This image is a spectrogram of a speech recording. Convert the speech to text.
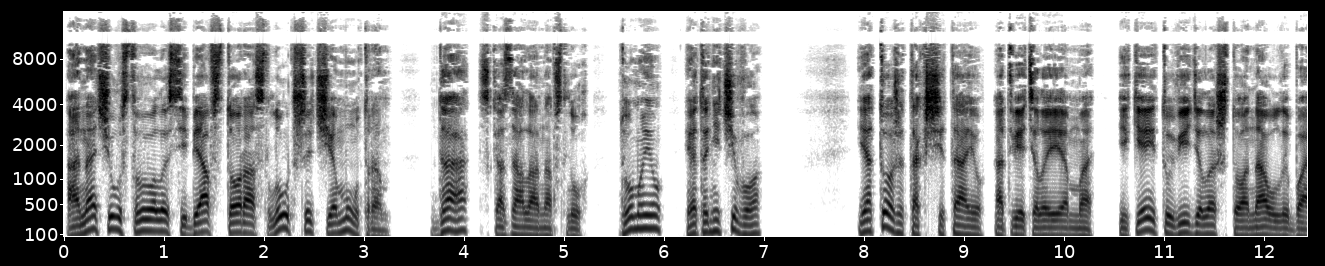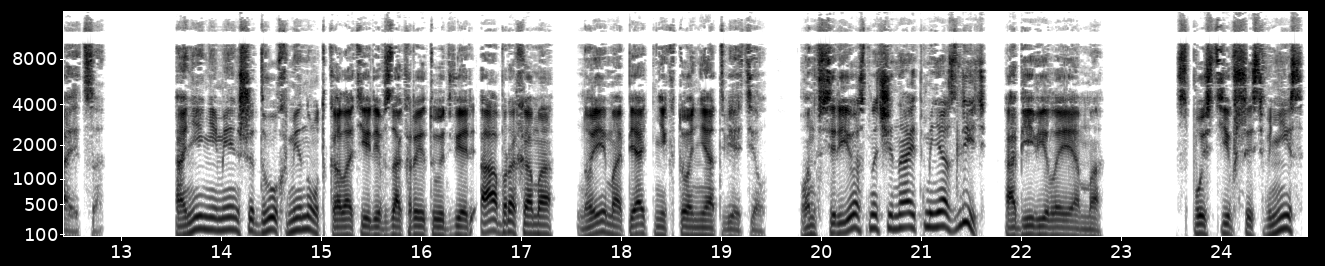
она чувствовала себя в сто раз лучше, чем утром. «Да», — сказала она вслух, — «думаю, это ничего». «Я тоже так считаю», — ответила Эмма, и Кейт увидела, что она улыбается. Они не меньше двух минут колотили в закрытую дверь Абрахама, но им опять никто не ответил. «Он всерьез начинает меня злить», — объявила Эмма. Спустившись вниз,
